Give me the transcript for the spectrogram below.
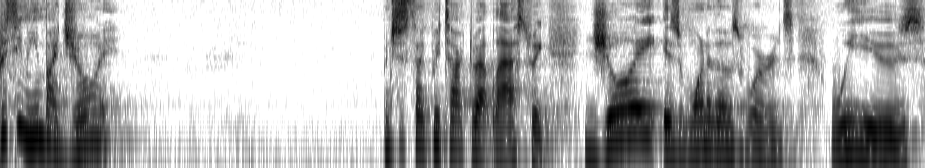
What does he mean by joy? And just like we talked about last week, joy is one of those words we use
